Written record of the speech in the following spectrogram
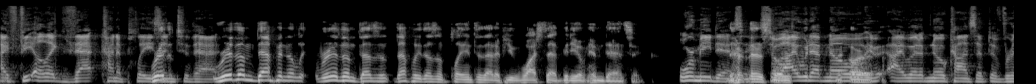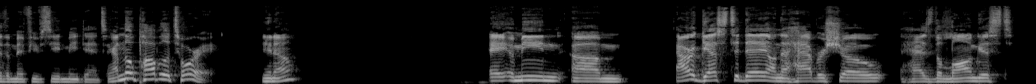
I feel like that kind of plays Rhythm- into that, Rhythm definitely. Rhythm doesn't definitely doesn't play into that if you watch that video of him dancing. or me dancing. there's so I would have no, or- I would have no concept of rhythm if you've seen me dancing. I'm no Pablo Torre, you know. Hey, I mean, um, Our guest today on the Haber Show has the longest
